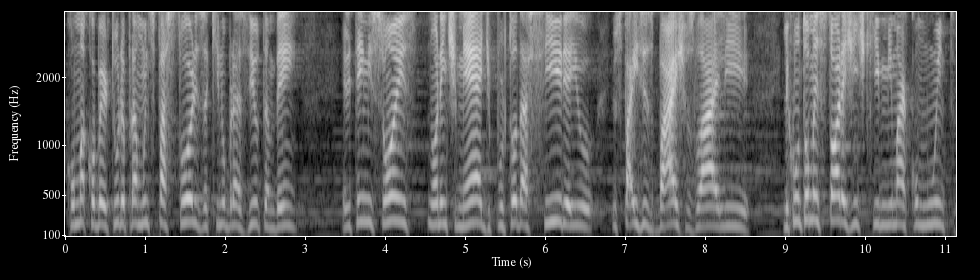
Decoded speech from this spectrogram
como uma cobertura para muitos pastores aqui no Brasil também. Ele tem missões no Oriente Médio, por toda a Síria e, o, e os Países Baixos lá. Ele, ele contou uma história, gente, que me marcou muito.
